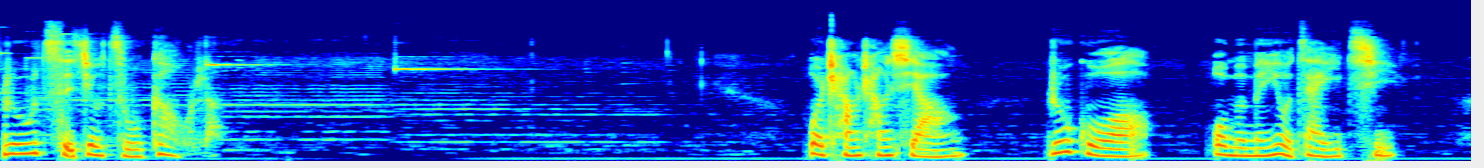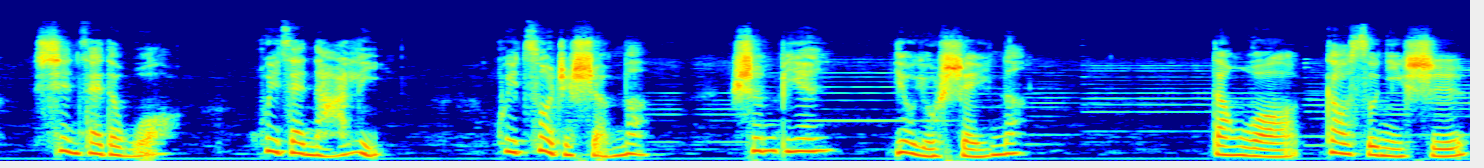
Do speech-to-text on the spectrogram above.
如此就足够了。我常常想，如果我们没有在一起，现在的我会在哪里？会做着什么？身边又有谁呢？当我告诉你时，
